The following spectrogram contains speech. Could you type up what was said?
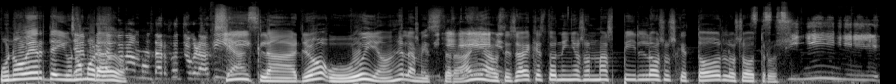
Uno verde y uno ya morado. a mandar fotografías. Sí, claro. Uy, Ángela, me extraña. Usted sabe que estos niños son más pilosos que todos los otros. Sí,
